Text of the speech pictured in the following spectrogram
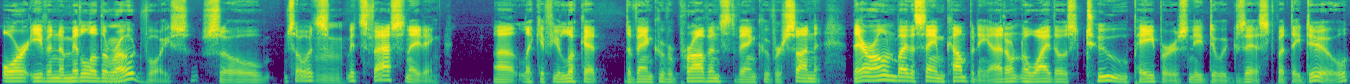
or even a middle of the road voice. So so it's it's fascinating. Uh, like if you look at the Vancouver Province, the Vancouver Sun, they're owned by the same company. I don't know why those two papers need to exist, but they do.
